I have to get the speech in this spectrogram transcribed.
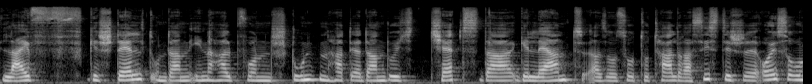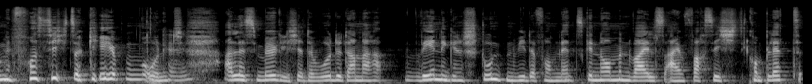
live gestellt und dann innerhalb von Stunden hat er dann durch Chats da gelernt, also so total rassistische Äußerungen von sich zu geben und okay. alles Mögliche. Der wurde dann nach wenigen Stunden wieder vom Netz genommen, weil es einfach sich komplett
